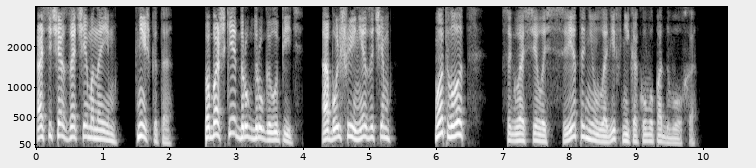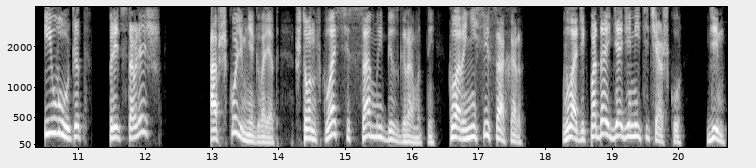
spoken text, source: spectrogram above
А сейчас зачем она им? Книжка-то. По башке друг друга лупить. А больше и незачем. Вот-вот, согласилась Света, не уловив никакого подвоха. И лупят, представляешь? А в школе мне говорят, что он в классе самый безграмотный. Клара, неси сахар. Владик, подай дяде Мите чашку. Дим,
